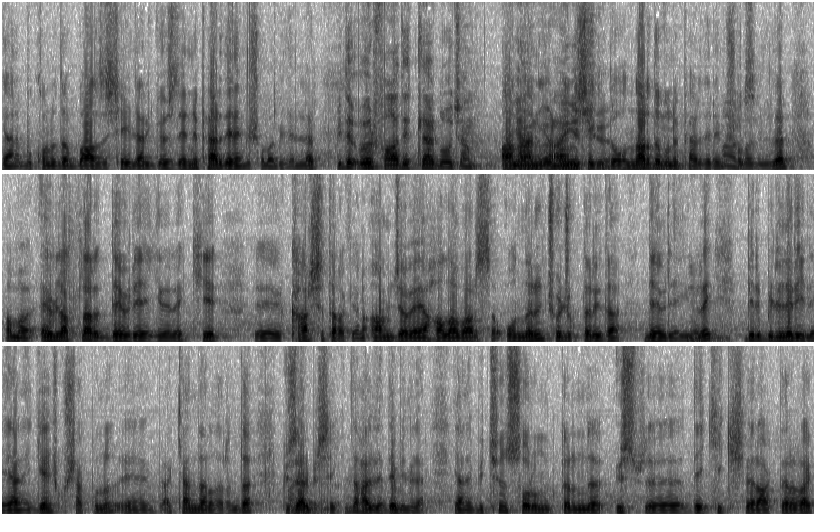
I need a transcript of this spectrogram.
Yani bu konuda bazı şeyler gözlerini perdelemiş olabilirler. Bir de örf adetler de hocam. Anani yani aynı geçiyor. şekilde onlar da bunu Hmm, perdelemiş maalesef. olabilirler. Ama evlatlar devreye girerek ki e, karşı taraf yani amca veya hala varsa onların çocukları da devreye girerek Hmm. birbirleriyle yani genç kuşak bunu e, kendi aralarında güzel bir Aynen şekilde halledebilirler. Yani bütün sorumluluklarını üstteki kişilere aktararak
